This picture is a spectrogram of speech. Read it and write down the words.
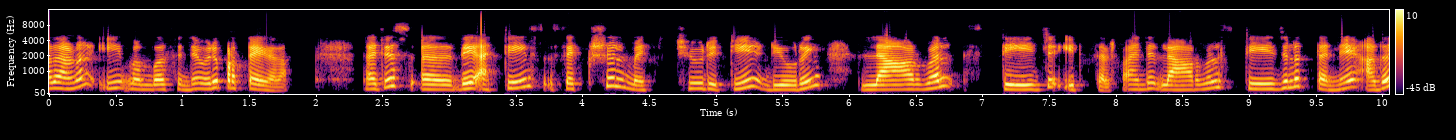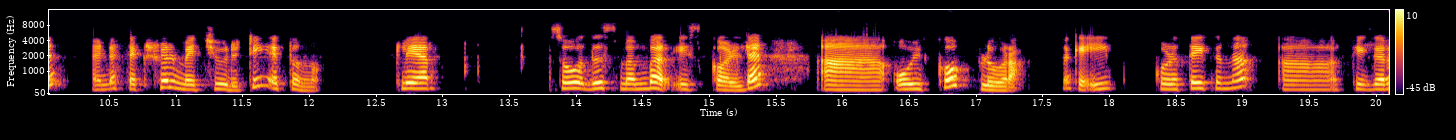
അതാണ് ഈ മെമ്പേഴ്സിന്റെ ഒരു പ്രത്യേകത. That is they attains sexual maturity during larval stage itself അതിന്റെ ലാർവൽ സ്റ്റേജിൽ തന്നെ അത് അതിന്റെ സെക്ഷൽ മെച്യൂരിറ്റി എത്തുന്നു. Clear so this member is called Oikopleura okay ഈ കൊടുത്തേക്കുന്ന ഫിഗർ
